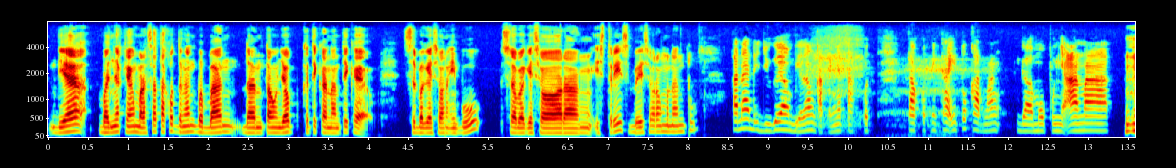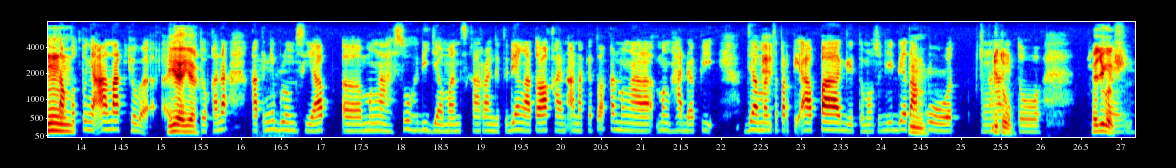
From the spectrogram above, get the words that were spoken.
Dia banyak yang merasa takut dengan beban dan tanggung jawab ketika nanti kayak sebagai seorang ibu, sebagai seorang istri, sebagai seorang menantu. Karena ada juga yang bilang katanya takut takut nikah itu karena nggak mau punya anak, mm. takut punya anak coba iya, iya. gitu. Karena katanya belum siap uh, mengasuh di zaman sekarang gitu. Dia nggak tahu akan anaknya itu akan menghadapi zaman seperti apa gitu. Maksudnya dia hmm. takut mm. itu. itu. Saya juga okay.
